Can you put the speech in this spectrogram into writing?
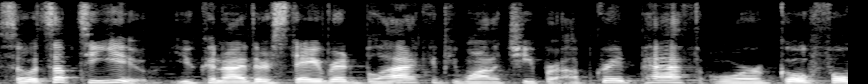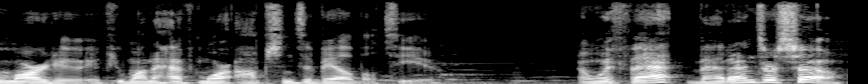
So it's up to you. You can either stay red black if you want a cheaper upgrade path, or go full Mardu if you want to have more options available to you. And with that, that ends our show.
